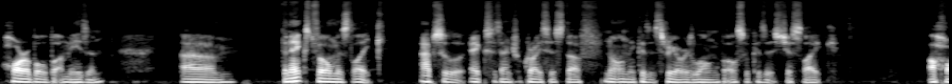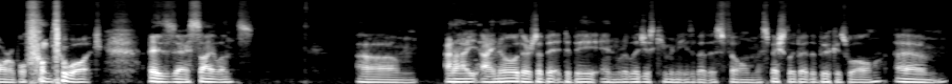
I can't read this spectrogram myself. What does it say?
horrible but amazing. Um, the next film is like absolute existential crisis stuff. Not only because it's three hours long, but also because it's just like a horrible film to watch. Is uh, Silence. Um, and I, I know there's a bit of debate in religious communities about this film, especially about the book as well. Um,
